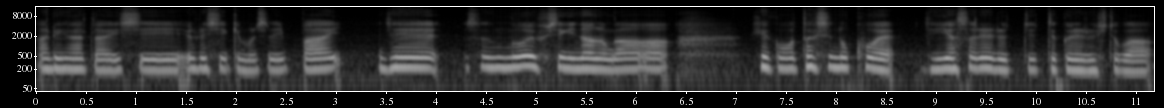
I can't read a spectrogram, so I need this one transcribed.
ありがたいし嬉しい気持ちでいっぱい。ですんごい不思議なのが結構私の声で癒されるって言ってくれる人が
